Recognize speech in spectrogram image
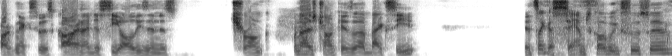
parked next to his car, and I just see all these in his trunk. Well, not his trunk, his uh, back seat. It's like a Sam's Club exclusive.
